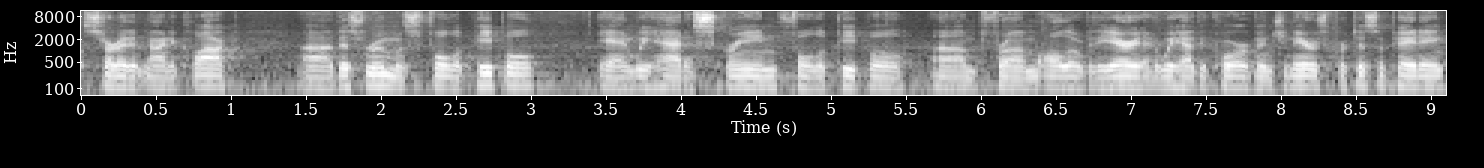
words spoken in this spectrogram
started at 9 o'clock. Uh, This room was full of people, and we had a screen full of people um, from all over the area. We had the Corps of Engineers participating,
